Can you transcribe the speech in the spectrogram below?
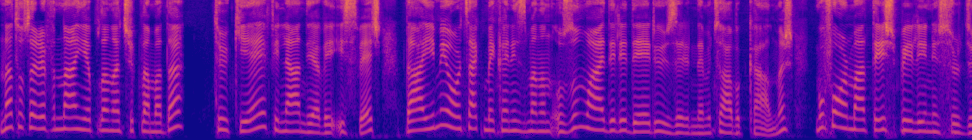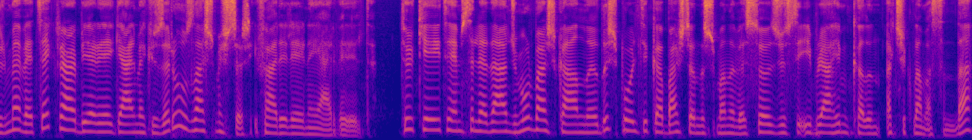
NATO tarafından yapılan açıklamada Türkiye, Finlandiya ve İsveç daimi ortak mekanizmanın uzun vadeli değeri üzerinde mutabık kalmış, bu formatta işbirliğini sürdürme ve tekrar bir araya gelmek üzere uzlaşmıştır ifadelerine yer verildi. Türkiye'yi temsil eden Cumhurbaşkanlığı Dış Politika Başdanışmanı ve Sözcüsü İbrahim Kalın açıklamasında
